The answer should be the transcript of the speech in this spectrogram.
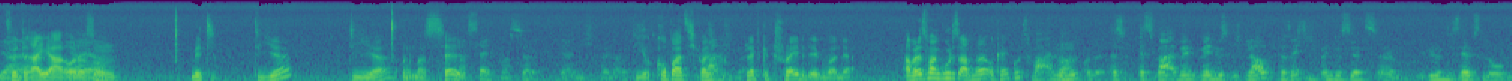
Ja, für ja. drei Jahre Ja, oder ja. so. Mit dir, dir und Marcel. Marcel. Marcel, ja, nicht Die Gruppe hat sich quasi komplett getradet irgendwann, ja. Aber das war ein gutes Abenteuer, okay, gut. Es war einfach, und es, es war, wenn, wenn du es, ich glaube tatsächlich, wenn du es jetzt, ähm, ich will dich nicht selbst loben,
